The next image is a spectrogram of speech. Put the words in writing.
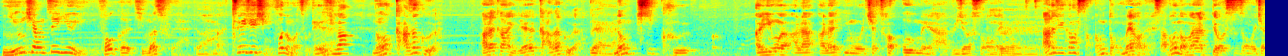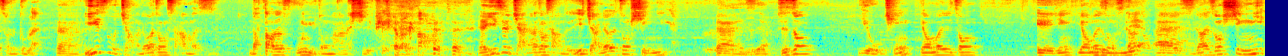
人想追求幸福搿事体没错呀，对伐？追求幸福是没错，但是就讲侬个价值观啊，阿拉讲现在个价值观哎啊，侬去看啊，因为阿拉阿拉因为接触欧美啊比较少眼嗯，阿拉就讲日本动漫好了，日本动漫屌丝总归接触得多了嗯，伊所强调一种啥物事？那当然腐女动漫阿拉先撇开勿讲，哎，伊所强调一种啥物事？伊强调一种信念，哎，是啊，是一种友情，要么一种爱情，要么一种自家哎自家一种信念。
